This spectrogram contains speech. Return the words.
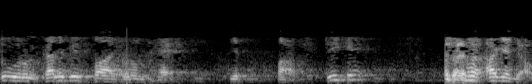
سور القلب فاہرم ہے۔ یہ بات ہے۔ ٹھیک ہے؟ آگے جاؤ۔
